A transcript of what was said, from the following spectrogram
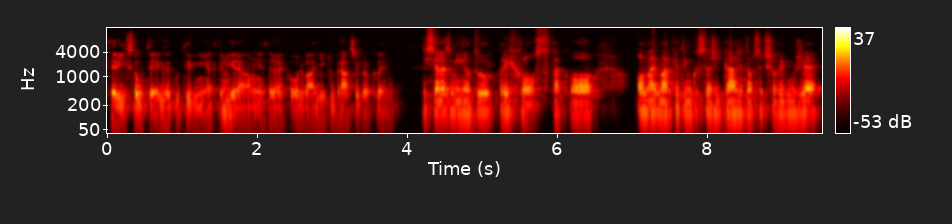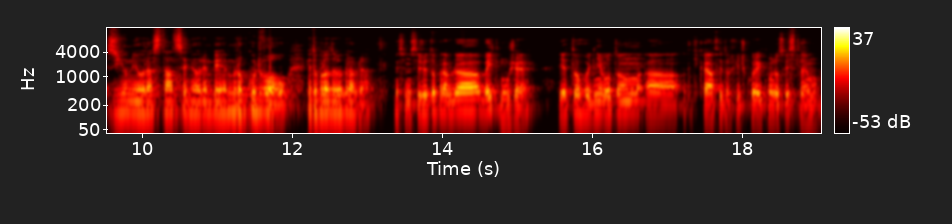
který jsou ty exekutivní a který hmm. reálně teda jako odvádějí tu práci pro klient. Když jsi ale zmínil tu rychlost, tak o online marketingu se říká, že tam se člověk může z juniora stát seniorem během roku dvou. Je to podle tebe pravda? Myslím si, že to pravda být může. Je to hodně o tom, a teďka já si trošičku rejpnu do systému.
